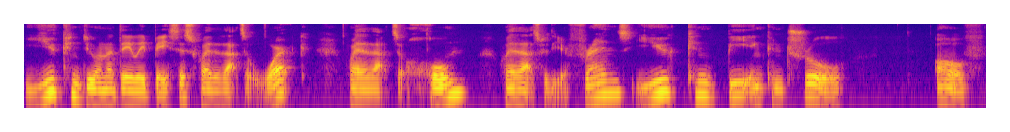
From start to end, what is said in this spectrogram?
you can do on a daily basis, whether that's at work, whether that's at home, whether that's with your friends. You can be in control of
